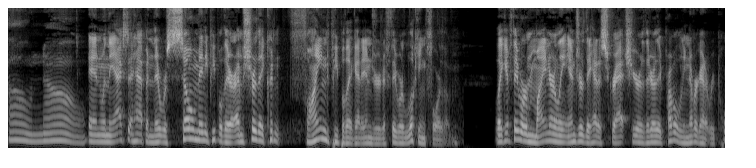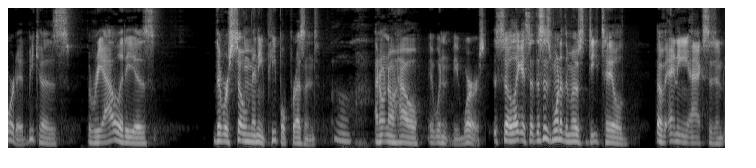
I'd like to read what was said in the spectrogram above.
Oh no. And when the accident happened, there were so many people there. I'm sure they couldn't find people that got injured if they were looking for them. Like if they were minorly injured, they had a scratch here or there, they probably never got it reported because the reality is there were so many people present. Oh. I don't know how it wouldn't be worse. So, like I said, this is one of the most detailed of any accident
